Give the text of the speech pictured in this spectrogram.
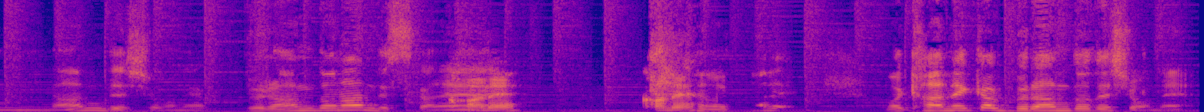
うん、なんでしょうね。ブランドなんですかね。金？金？金？まあ、金かブランドでしょうね。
